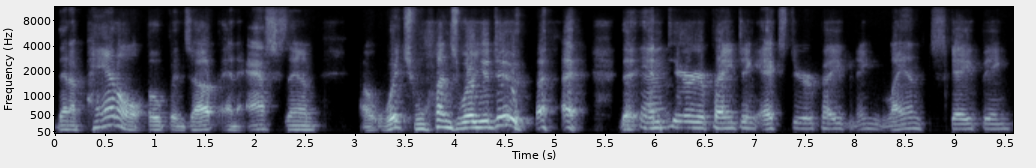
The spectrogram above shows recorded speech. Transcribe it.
then a panel opens up and asks them, uh, which ones will you do? The Okay. interior painting, exterior painting, landscaping,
